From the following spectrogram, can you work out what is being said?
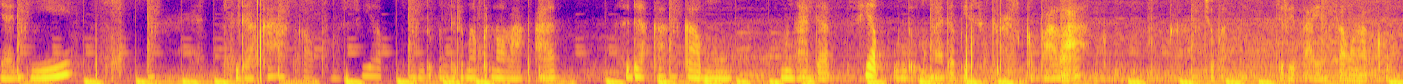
jadi sudahkah kamu siap untuk menerima penolakan? Sudahkah kamu menghadap siap untuk menghadapi sekeras kepala? Coba ceritain sama aku.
